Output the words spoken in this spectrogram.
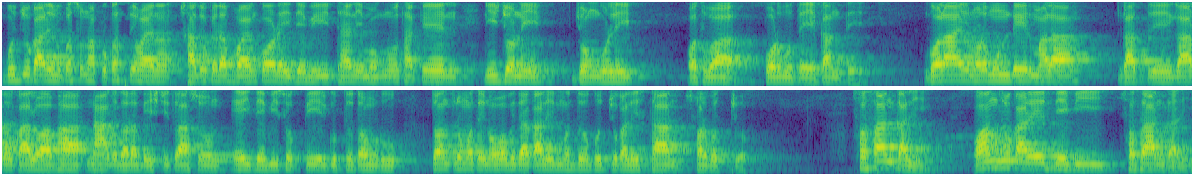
গুজ্জকালীর উপাসনা প্রকাশ্যে হয় না। সাধকেরা ভয়ঙ্কর এই দেবীর ধ্যানে মগ্ন থাকেন নির্জনে, জঙ্গলে অথবা পর্বতে একান্তে। গলায় নরমুণ্ডের মালা, গাত্রে গাঢ় কালো আভা নাগ দ্বারা বেষ্টিত আসন, এই দেবী শক্তির গুপ্ততম রূপ, তন্ত্রমতে নববিধা কালীর মধ্যে গুজ্জকালীর স্থান সর্বোচ্চ। শ্মশান কালী অন্ধ্রকারের দেবী শ্মশানকালী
